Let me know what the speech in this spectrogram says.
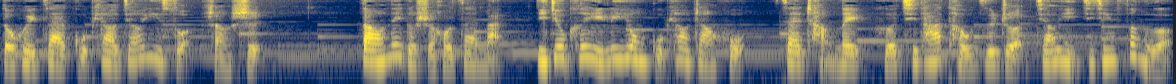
都会在股票交易所上市，到那个时候再买，你就可以利用股票账户在场内和其他投资者交易基金份额，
